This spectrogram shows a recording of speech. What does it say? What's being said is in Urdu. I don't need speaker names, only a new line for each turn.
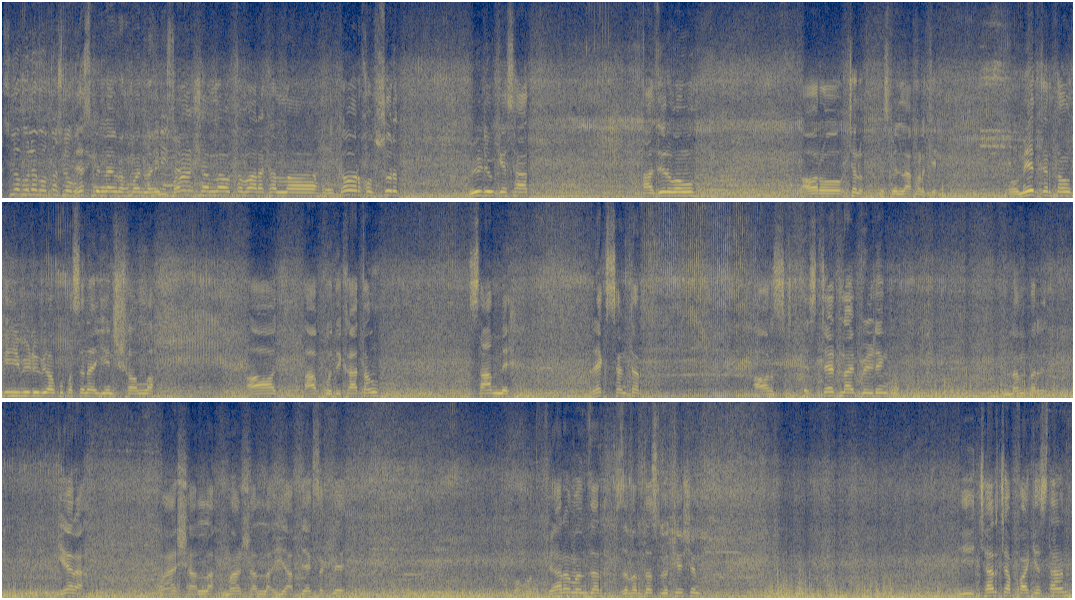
بسم اللہ الرحمن الرحیم۔ ماشاء اللہ۔ تبارک اللہ ایک اور خوبصورت ویڈیو کے ساتھ حاضر ہوا ہوں۔ اور چلو بسم اللہ پڑھ کے۔ امید کرتا ہوں کہ یہ ویڈیو بھی آپ کو پسند آئے گی انشاءاللہ۔ آج آپ کو دکھاتا ہوں سامنے ریک سینٹر اور اسٹیٹ لائف بلڈنگ نمبر گیارہ۔ ماشاء اللہ ماشاء اللہ یہ آپ دیکھ سکتے بہت پیارا منظر، زبردست لوکیشن یہ چرچ آف پاکستان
